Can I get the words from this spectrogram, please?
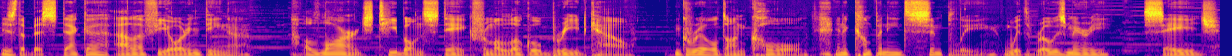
is the bistecca alla fiorentina, a large T-bone steak from a local breed cow grilled on coal and accompanied simply with rosemary, sage,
